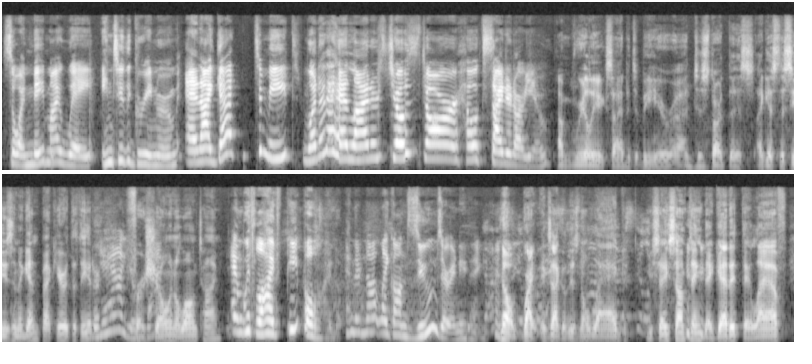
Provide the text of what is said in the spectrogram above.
So I made my way into the green room and I got to meet one of the headliners, Joe Starr. How excited are you? I'm really excited to be here uh, mm-hmm. to start this, I guess, the season again back here at the theater. Yeah, you're First back. show in a long time. And with live people. I know. And they're not like on Zooms or anything. No, right, exactly. There's no lag. You say something, they get it, they laugh.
